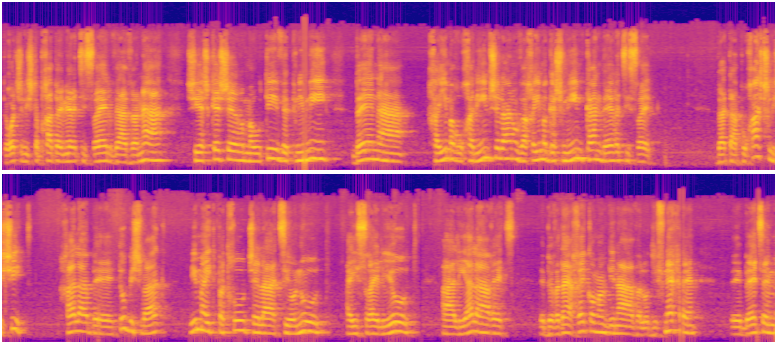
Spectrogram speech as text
פירות שנשתבחה בהם ארץ ישראל, והבנה שיש קשר מהותי ופנימי בין החיים הרוחניים שלנו והחיים הגשמיים כאן בארץ ישראל. והתהפוכה השלישית חלה בט"ו בשבט עם ההתפתחות של הציונות, הישראליות, העלייה לארץ, בוודאי אחרי קום המדינה, אבל עוד לפני כן, בעצם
